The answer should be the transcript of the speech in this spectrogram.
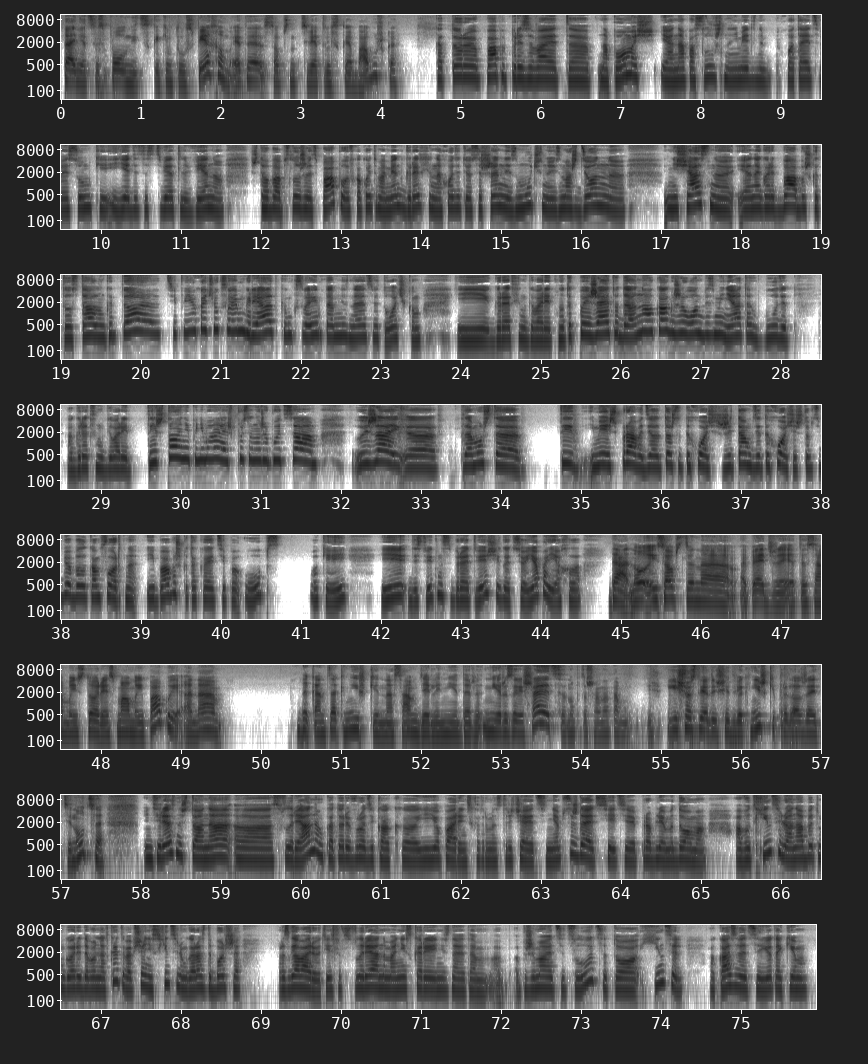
танец исполнить с каким-то успехом, это, собственно, Цветульская бабушка – которую папа призывает э, на помощь, и она послушно немедленно хватает свои сумки и едет из Цветли в Вену, чтобы обслуживать папу. И в какой-то момент Гретхен находит ее совершенно измученную, изможденную, несчастную, и она говорит, бабушка, ты устала? Он говорит, да, типа, я хочу к своим грядкам, к своим, там, не знаю, цветочкам. И Гретхен говорит, ну так поезжай туда, ну а как же он без меня так будет? А Гретхен говорит, ты что, не понимаешь, пусть он уже будет сам, уезжай, э, потому что ты имеешь право делать то, что ты хочешь, жить там, где ты хочешь, чтобы тебе было комфортно. И бабушка такая типа, упс, окей. И действительно собирает вещи и говорит, все, я поехала. Да, ну и, собственно, опять же, эта самая история с мамой и папой, она до конца книжки на самом деле не, не разрешается, ну, потому что она там еще следующие две книжки продолжает тянуться. Интересно, что она э, с Флорианом, который вроде как э, ее парень, с которым она встречается, не обсуждает все эти проблемы дома, а вот Хинцелю она об этом говорит довольно открыто. Вообще они с Хинцелем гораздо больше разговаривают. Если с Флорианом они скорее, не знаю, там обжимаются и целуются, то Хинцель оказывается ее таким,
